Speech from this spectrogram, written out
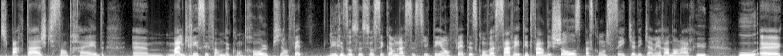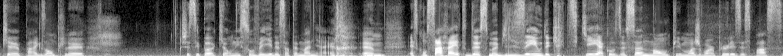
qui partagent, qui s'entraident, malgré ces formes de contrôle. Puis en fait, les réseaux sociaux, c'est comme la société, en fait. Est-ce qu'on va s'arrêter de faire des choses parce qu'on le sait qu'il y a des caméras dans la rue ou euh, que, par exemple, euh, je sais pas, qu'on est surveillé de certaines manières? Euh, mm-hmm. Est-ce qu'on s'arrête de se mobiliser ou de critiquer à cause de ça? Non. Puis moi, je vois un peu les espaces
